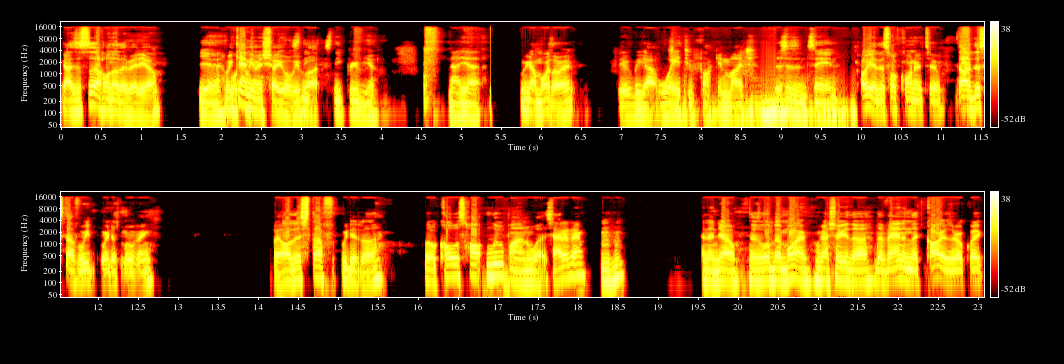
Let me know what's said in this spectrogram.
guys. This is a whole nother video. Yeah. We can't even show you what we sneak, bought. Sneak preview. Not yet. We got more though, right? Dude, we got way too fucking much. This is insane. Oh yeah, this whole corner too. Uh, this stuff we we're just moving. But all this stuff we did a little Kohl's loop on what Saturday, Mm-hmm. and then yo, there's a little bit more. We gotta show you the the van and the cars real quick.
